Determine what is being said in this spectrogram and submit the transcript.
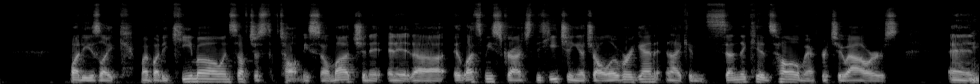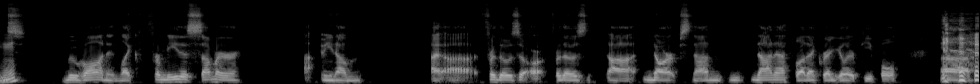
buddies like my buddy Chemo and stuff just have taught me so much, and it and it uh, it lets me scratch the teaching itch all over again, and I can send the kids home after two hours and Mhm. move on. And like for me this summer, I mean, um, I, uh, for those are- for those uh, NARPs, non non athletic regular people, uh,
